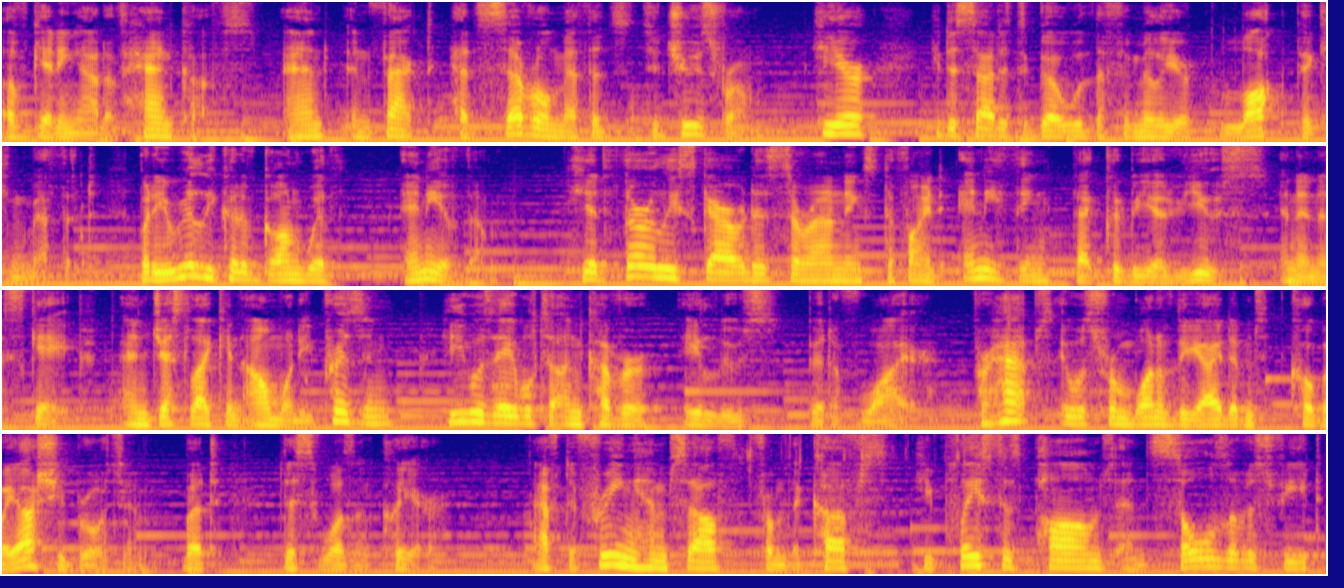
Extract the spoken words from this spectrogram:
of getting out of handcuffs, and in fact had several methods to choose from. Here, he decided to go with the familiar lock-picking method, but he really could have gone with any of them. He had thoroughly scoured his surroundings to find anything that could be of use in an escape, and just like in Aomori prison, he was able to uncover a loose bit of wire. Perhaps it was from one of the items Kobayashi brought him, but this wasn't clear. After freeing himself from the cuffs, he placed his palms and soles of his feet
